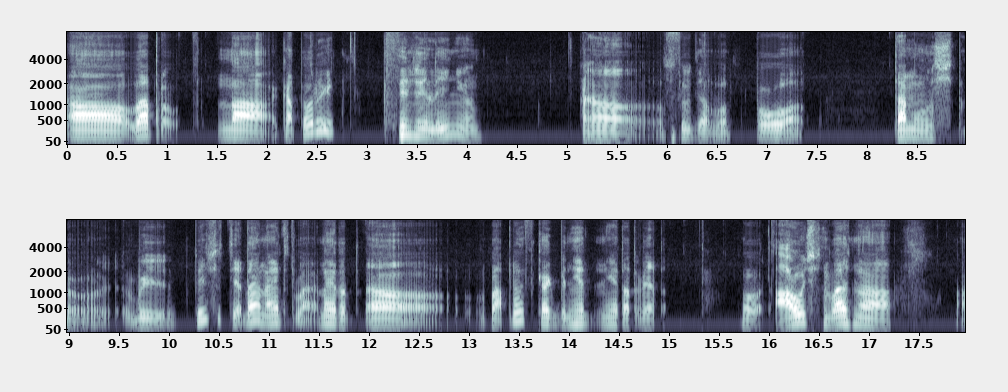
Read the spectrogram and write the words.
вопрос, на который к сожалению, э, судя вот по тому, что вы пишете, да, на этот, на этот э, вопрос как бы нет, нет ответа. Вот. А очень важно, э,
